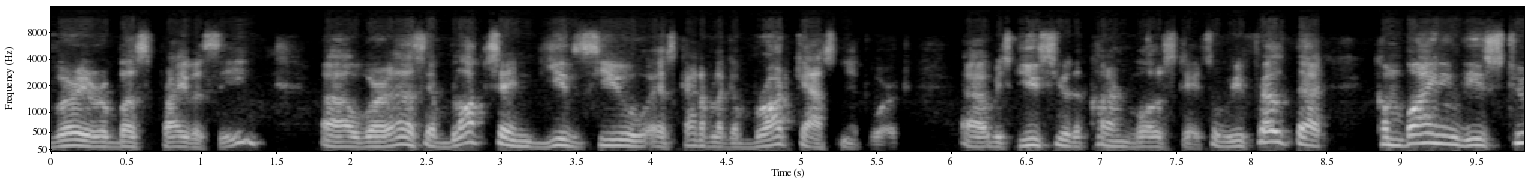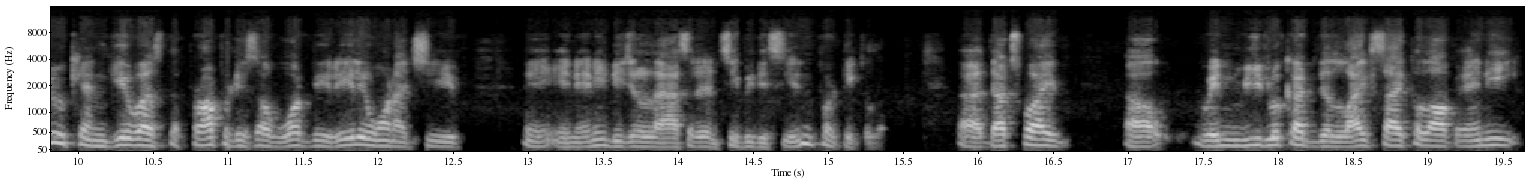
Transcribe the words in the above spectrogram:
very robust privacy, uh, whereas a blockchain gives you as kind of like a broadcast network, uh, which gives you the current world state. So we felt that combining these two can give us the properties of what we really want to achieve in, in any digital asset and CBDC in particular. Uh, that's why uh, when we look at the life cycle of any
